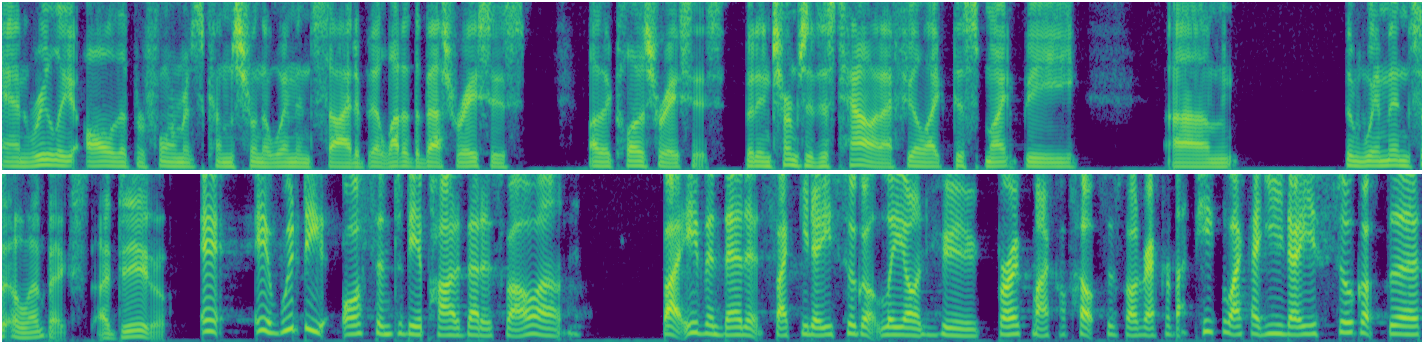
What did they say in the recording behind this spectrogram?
and really, all of the performance comes from the women's side of a lot of the best races, a lot of the close races. But in terms of just talent, I feel like this might be um, the women's Olympics. I do. It it would be awesome to be a part of that as well. Um, but even then, it's like you know you still got Leon who broke Michael Phelps' world record. Like people like that, you know, you still got the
